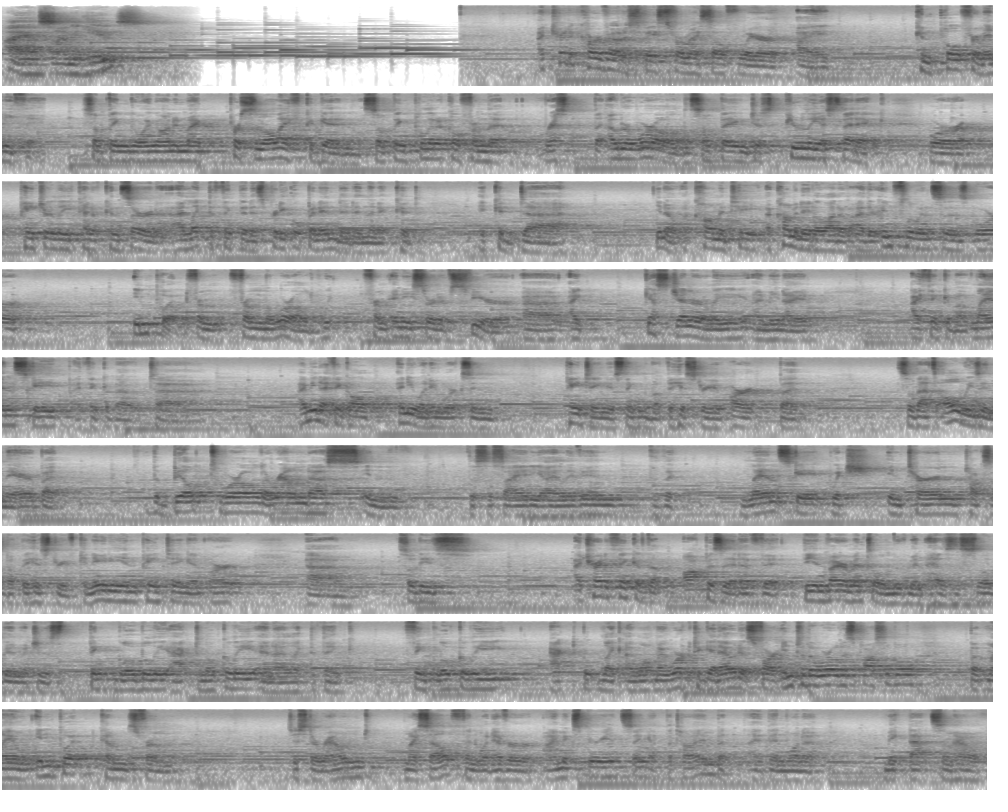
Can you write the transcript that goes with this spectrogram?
Hi, I'm Simon Hughes. I try to carve out a space for myself where I can pull from anything. Something going on in my personal life could get in, something political from the rest, the outer world, something just purely aesthetic or painterly kind of concern. I like to think that it's pretty open-ended and that it could, it could, uh, you know, accommodate accommodate a lot of either influences or input from from the world, from any sort of sphere. Uh, I guess generally, I mean, I I think about landscape. I think about. Uh, I mean, I think all anyone who works in painting is thinking about the history of art, but so that's always in there. But the built world around us in the society I live in, landscape, which in turn talks about the history of Canadian painting and art. Um, so these, I try to think of the opposite of it. The environmental movement has the slogan, which is think globally, act locally, and I like to think think locally, act like I want my work to get out as far into the world as possible, but my own input comes from just around myself and whatever I'm experiencing at the time, but I then want to make that somehow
